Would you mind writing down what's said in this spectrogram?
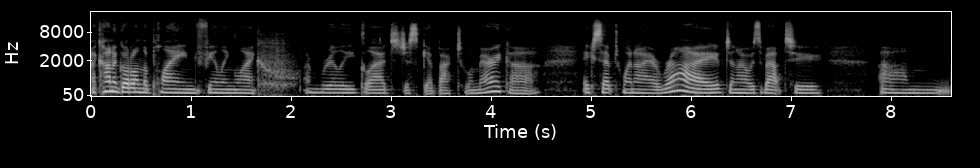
I kind of got on the plane feeling like I'm really glad to just get back to America. Except when I arrived and I was about to um,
